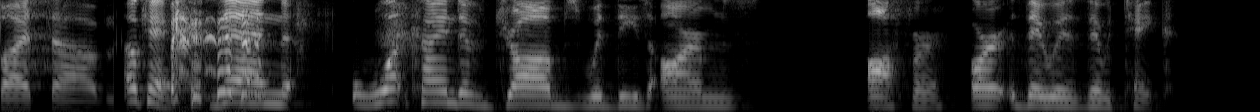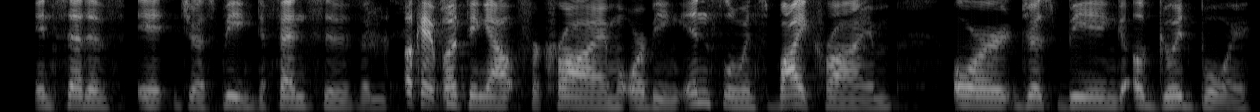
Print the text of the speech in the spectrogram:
But um, Okay, then what kind of jobs would these arms offer or they would they would take instead of it just being defensive and okay, but keeping out for crime or being influenced by crime or just being a good boy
